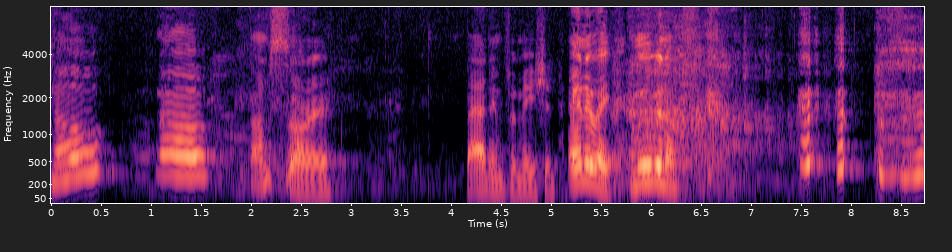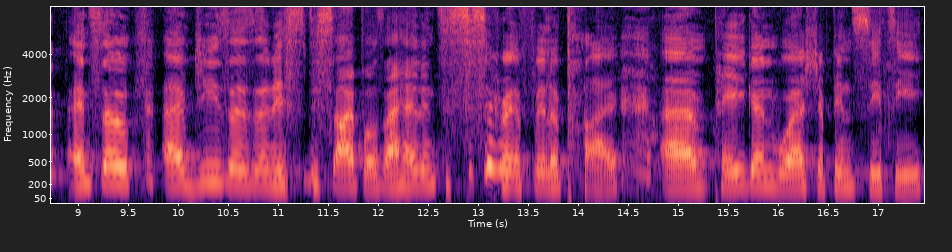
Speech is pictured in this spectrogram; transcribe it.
No? No? I'm sorry. Bad information. Anyway, moving on. and so um, Jesus and his disciples are heading to Caesarea Philippi, um, pagan worshiping city,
